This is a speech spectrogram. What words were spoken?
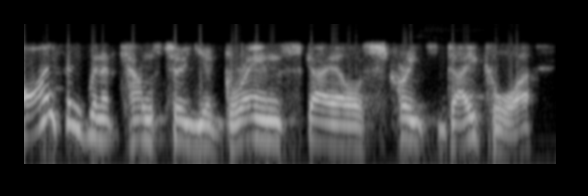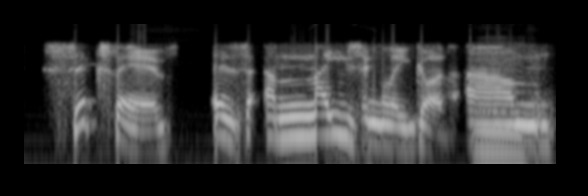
I think when it comes to your grand scale street decor, Sixth Ave is amazingly good. Mm. Um,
